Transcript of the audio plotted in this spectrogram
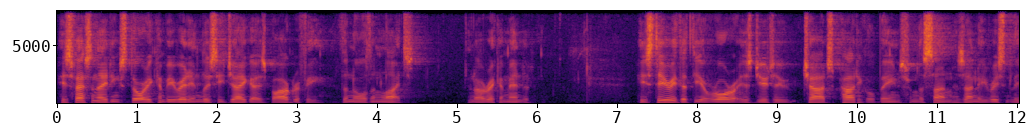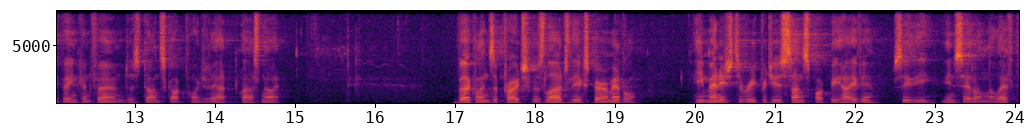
His fascinating story can be read in Lucy Jago's biography, The Northern Lights and I recommend it. His theory that the aurora is due to charged particle beams from the sun has only recently been confirmed, as Don Scott pointed out last night. Birkeland's approach was largely experimental. He managed to reproduce sunspot behaviour, see the inset on the left,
